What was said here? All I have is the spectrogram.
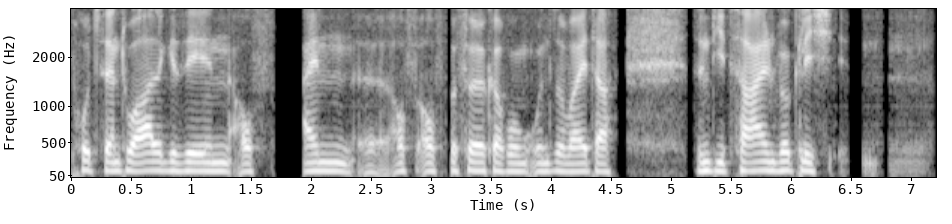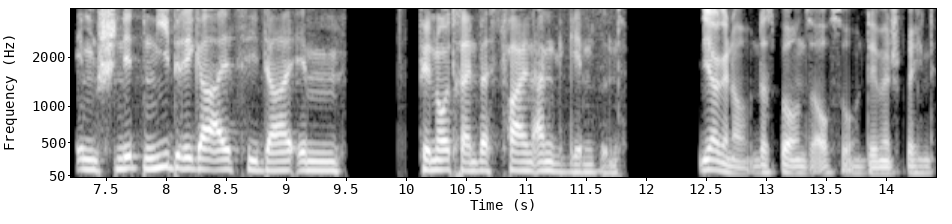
prozentual gesehen auf ein, äh, auf, auf Bevölkerung und so weiter sind die Zahlen wirklich im Schnitt niedriger, als sie da im für Nordrhein-Westfalen angegeben sind. Ja, genau. Das ist bei uns auch so. Dementsprechend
